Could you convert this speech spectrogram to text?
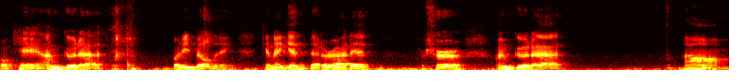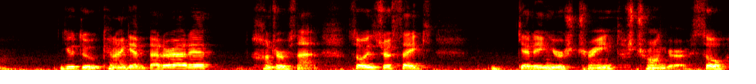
okay i'm good at bodybuilding. Can i get better at it? For sure. I'm good at um, youtube. Can i get better at it? 100% so it's just like getting your strength stronger. So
